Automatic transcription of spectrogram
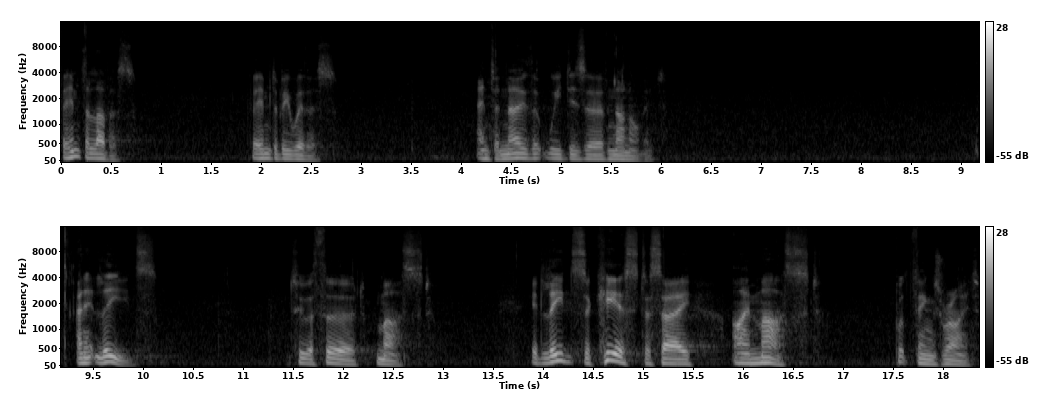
for him to love us, for him to be with us, and to know that we deserve none of it. And it leads to a third must. It leads Zacchaeus to say, I must put things right.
